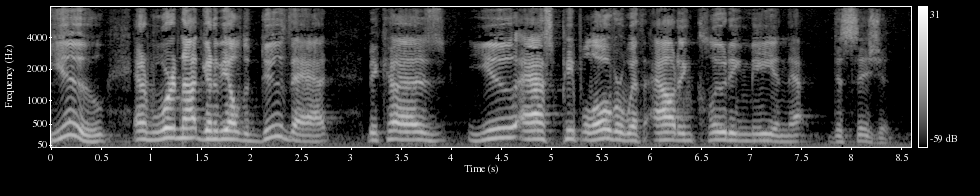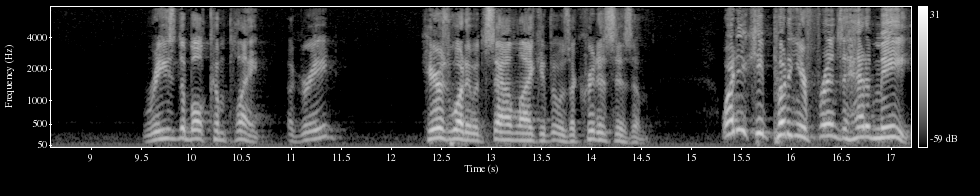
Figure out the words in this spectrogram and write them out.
you and we're not going to be able to do that because you ask people over without including me in that decision. Reasonable complaint. Agreed? Here's what it would sound like if it was a criticism Why do you keep putting your friends ahead of me?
